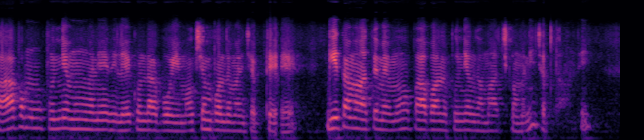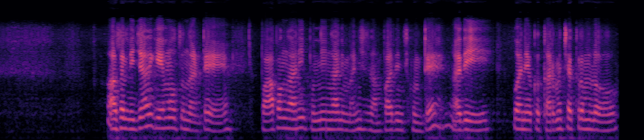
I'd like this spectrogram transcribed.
పాపము పుణ్యము అనేది లేకుండా పోయి మోక్షం పొందమని చెప్తే గీతా మాత్రమేమో పాపాలను పుణ్యంగా మార్చుకోమని చెప్తా ఉంది. అసలు నిజానికి ఏమవుతుందంటే పాపం కానీ పుణ్యం కానీ మనిషి సంపాదించుకుంటే అది వాని యొక్క కర్మచక్రంలో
